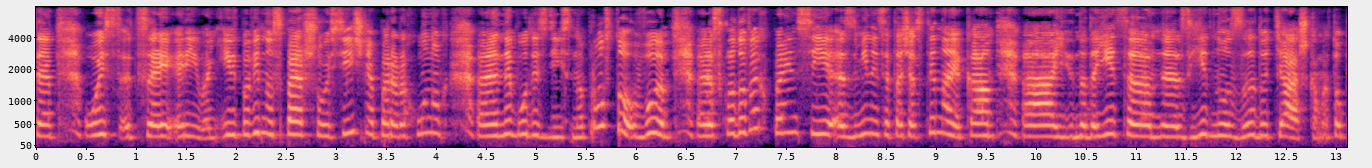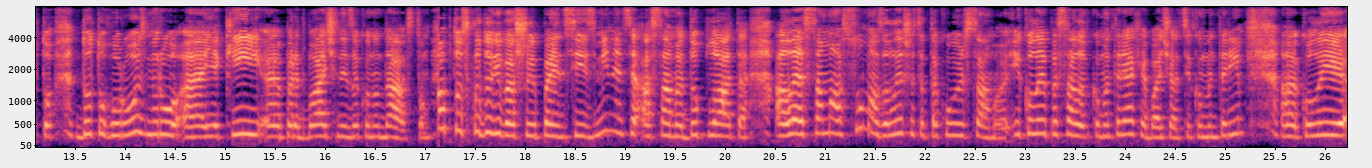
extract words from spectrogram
перевищуєте ось цей рівень. І відповідно з 1 січня перерахунок е, не буде здійснено. Просто в е, складових пенсій зміниться та частина, яка е, надається згідно з дотяжками, тобто до того розміру, який передбачений законодавством. Тобто складові вашої пенсії зміняться, а саме доплата, але сама сума залишиться такою ж самою. І коли писали в коментарях, я бачила ці коментарі, коли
